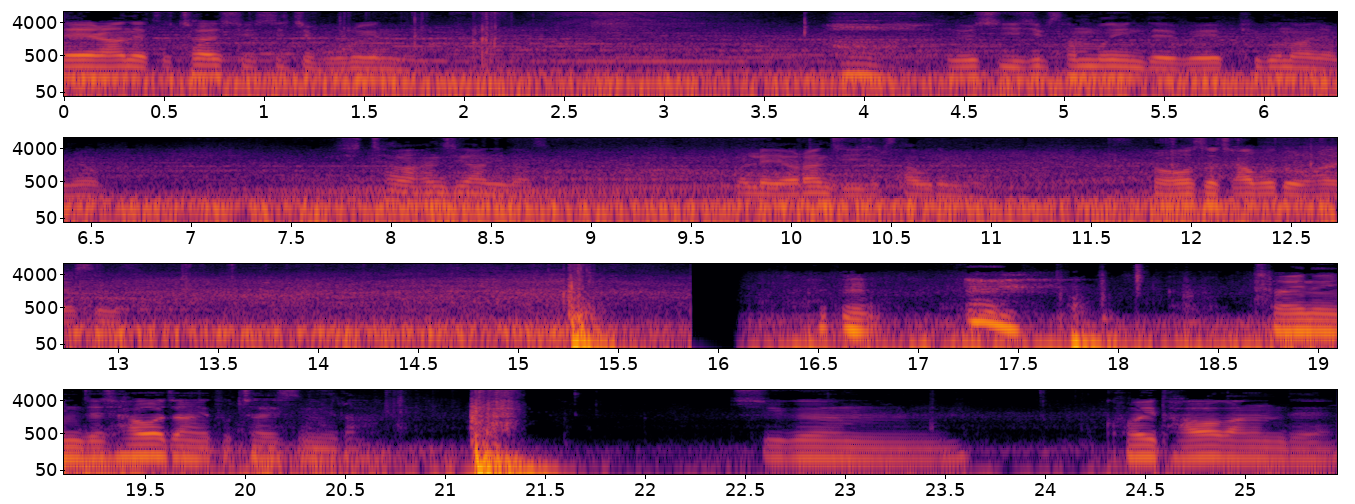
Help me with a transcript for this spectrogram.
내일 안에 도착할 수 있을지 모르겠네. 하, 10시 23분인데 왜 피곤하냐면 시차가 1시간이 나서 원래 11시 24분입니다. 그럼 어서 자보도록 하겠습니다. 저희는 이제 샤워장에 도착했습니다. 지금 거의 다 와가는데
